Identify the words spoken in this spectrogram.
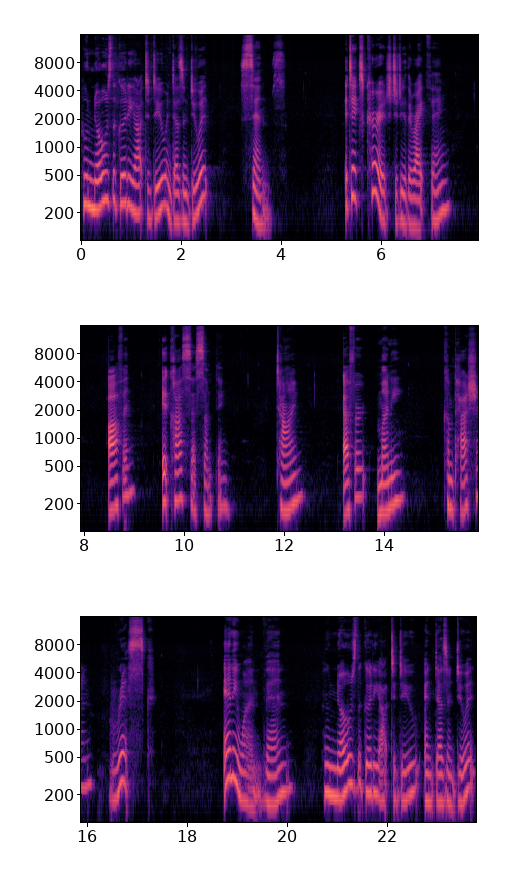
who knows the good he ought to do and doesn't do it, sins. It takes courage to do the right thing. Often, it costs us something time, effort, money, compassion, risk. Anyone, then, who knows the good he ought to do and doesn't do it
